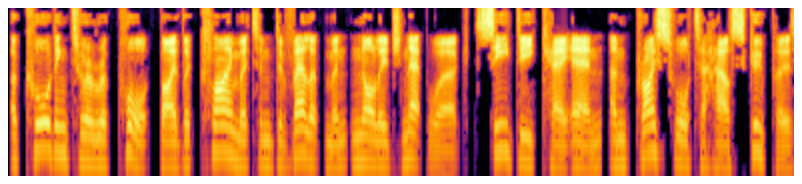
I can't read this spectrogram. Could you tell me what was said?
According to a report by the Climate and Development Knowledge Network and PricewaterhouseCoopers,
